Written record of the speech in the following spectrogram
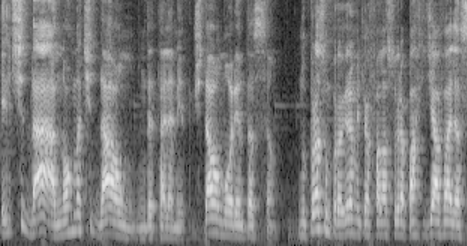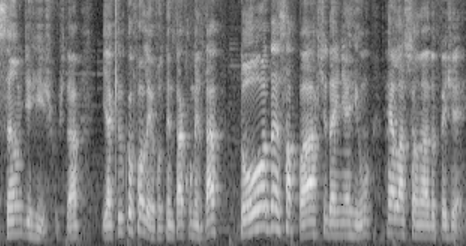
ele te dá, a norma te dá um, um detalhamento, te dá uma orientação. No próximo programa a gente vai falar sobre a parte de avaliação de riscos, tá? E aquilo que eu falei, eu vou tentar comentar toda essa parte da NR1 relacionada ao PGR.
